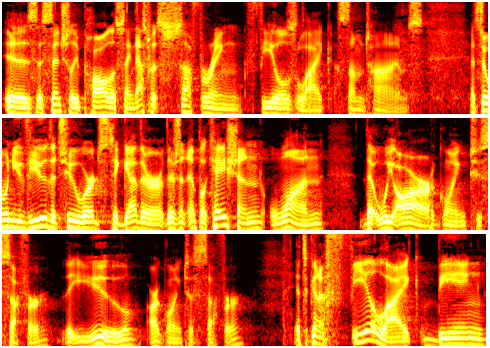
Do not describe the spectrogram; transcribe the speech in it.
is essentially Paul is saying that's what suffering feels like sometimes. And so when you view the two words together, there's an implication one, that we are going to suffer, that you are going to suffer. It's going to feel like being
